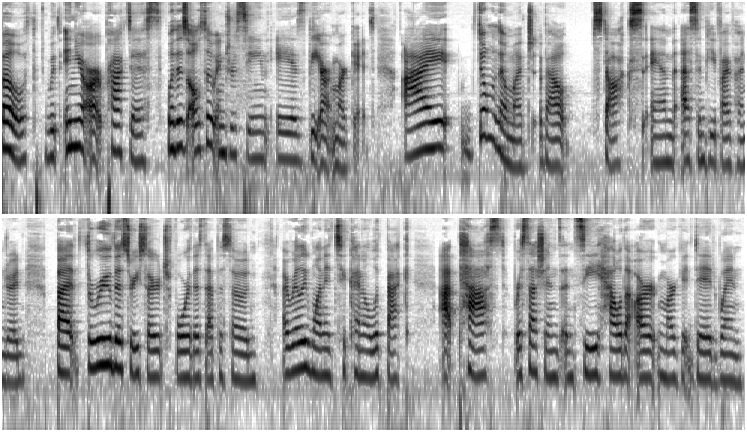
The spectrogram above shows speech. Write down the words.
both within your art practice. What is also interesting is the art market. I don't know much about stocks and the S&P 500, but through this research for this episode, I really wanted to kind of look back at past recessions and see how the art market did when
